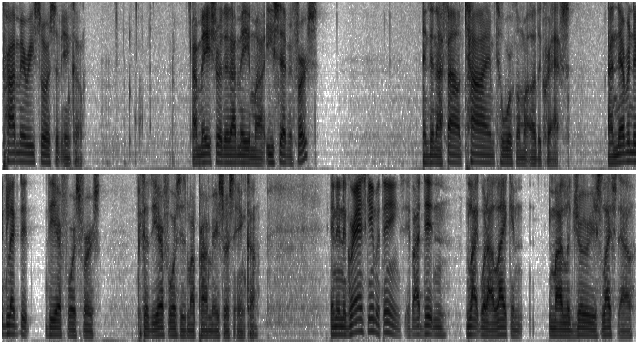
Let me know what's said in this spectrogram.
primary source of income. I made sure that I made my E7 first. And then I found time to work on my other crafts. I never neglected the Air Force first because the Air Force is my primary source of income. And in the grand scheme of things, if I didn't like what I like in my luxurious lifestyle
